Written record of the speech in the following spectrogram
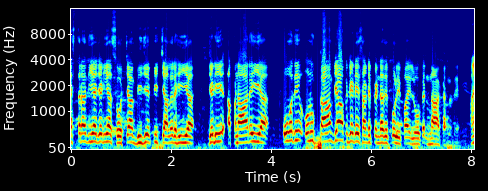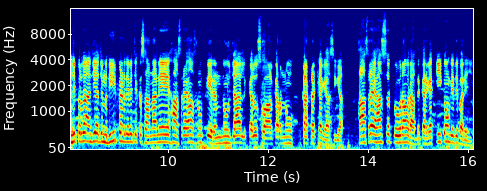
ਇਸ ਤਰ੍ਹਾਂ ਦੀਆਂ ਜਿਹੜੀਆਂ ਸੋਚਾਂ ਬੀਜੇਪੀ ਚੱਲ ਰਹੀ ਆ, ਜਿਹੜੀ ਅਪਣਾ ਰਹੀ ਆ ਉਹਦੇ ਉਹਨੂੰ ਕਾਮਯਾਬ ਜਿਹੜੇ ਸਾਡੇ ਪਿੰਡਾਂ ਦੇ ਭੋਲੇ ਭਾਲੇ ਲੋਕ ਨਾ ਕਰਨ ਦੇ। ਹਾਂਜੀ ਪ੍ਰਧਾਨ ਜੀ ਅੱਜ ਮਦੀਰ ਪਿੰਡ ਦੇ ਵਿੱਚ ਕਿਸਾਨਾਂ ਨੇ ਹੰਸਰਾਜ ਹੰਸ ਨੂੰ ਘੇਰਨ ਨੂੰ ਜਾਂ ਕਹ ਲਓ ਸਵਾਲ ਕਰਨ ਨੂੰ ਇਕੱਠ ਰੱਖਿਆ ਗਿਆ ਸੀਗਾ। ਹੰਸਰਾਜ ਹੰਸ ਪ੍ਰੋਗਰਾਮ ਰੱਦ ਕਰ ਗਿਆ। ਕੀ ਕਹੋਗੇ ਇਹਦੇ ਬਾਰੇ ਜੀ?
